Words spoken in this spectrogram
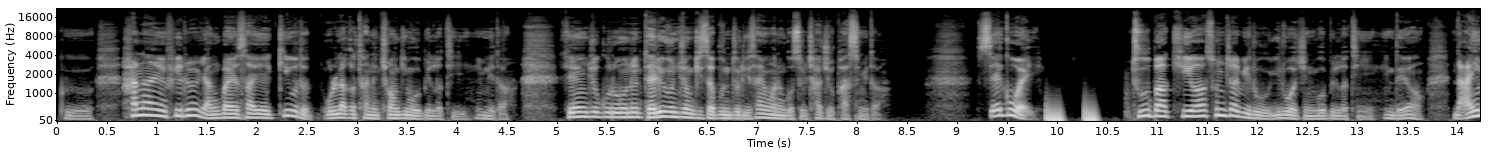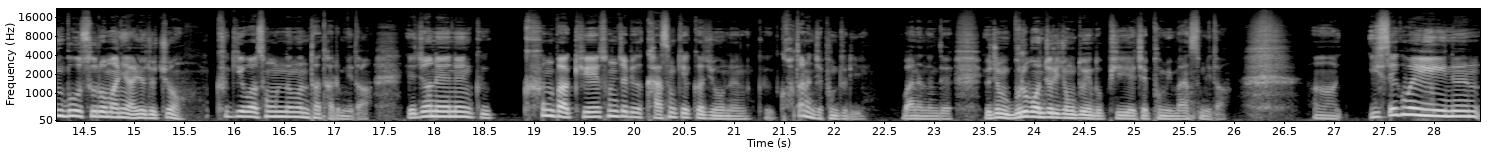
그 하나의 휠을 양발 사이에 끼우듯 올라가 타는 전기 mobility입니다. 개인적으로는 대리운전 기사분들이 사용하는 것을 자주 봤습니다. 세그웨이. 두 바퀴와 손잡이로 이루어진 mobility인데요. 나인봇으로 많이 알려졌죠. 크기와 성능은 다 다릅니다. 예전에는 그 큰 바퀴에 손잡이가 가슴께까지 오는 그 커다란 제품들이 많았는데 요즘 무릎 언저리 정도의 높이의 제품이 많습니다. 어, 이 세그웨이는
